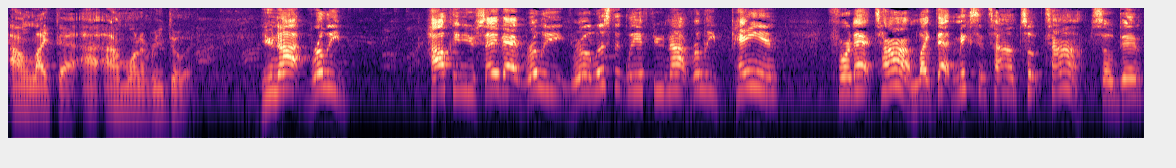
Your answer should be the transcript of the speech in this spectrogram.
I don't like that. I, I want to redo it. You're not really, how can you say that really realistically if you're not really paying for that time? Like that mixing time took time. So then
